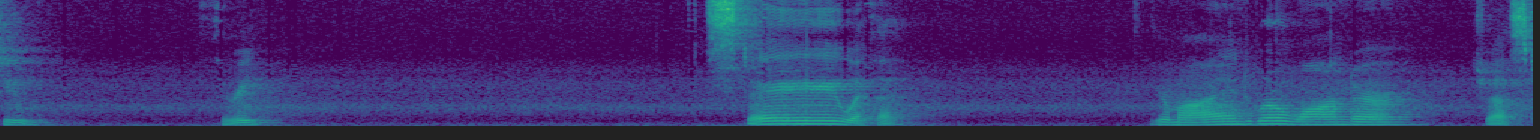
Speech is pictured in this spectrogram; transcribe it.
two, three. Stay with it. Your mind will wander. Just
